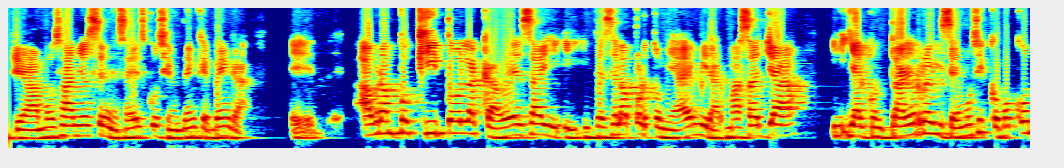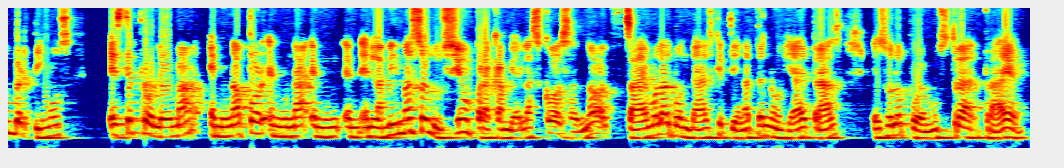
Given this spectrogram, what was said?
llevamos años en esa discusión de en que, venga, eh, abra un poquito la cabeza y, y, la oportunidad de mirar más allá y, al contrario revisemos y cómo convertimos este problema en, una, en, una, en, en, la misma solución para cambiar las cosas, ¿no? Sabemos las bondades que tiene la tecnología detrás, eso lo podemos traer.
